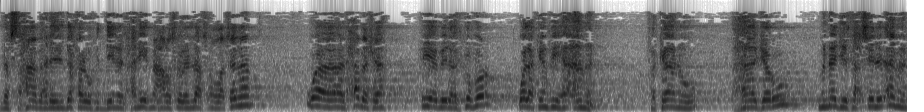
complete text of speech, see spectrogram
للصحابة الذين دخلوا في الدين الحنيف مع رسول الله صلى الله عليه وسلم. والحبشة هي بلاد كفر ولكن فيها أمن فكانوا هاجروا من أجل تحصيل الأمن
